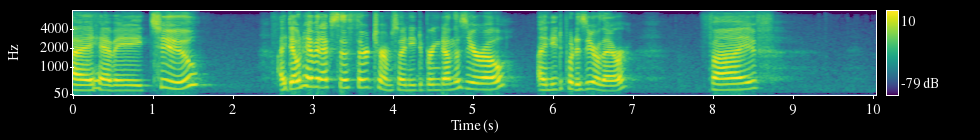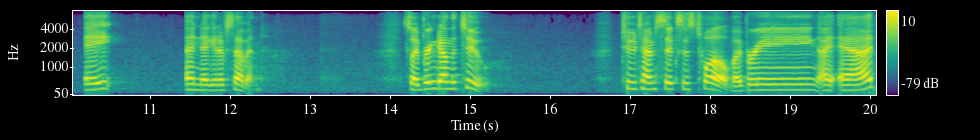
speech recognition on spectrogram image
I have a 2. I don't have an x to the third term, so I need to bring down the 0. I need to put a 0 there. 5, 8, and negative 7. So I bring down the 2. 2 times 6 is 12. I bring, I add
